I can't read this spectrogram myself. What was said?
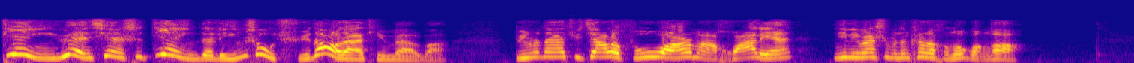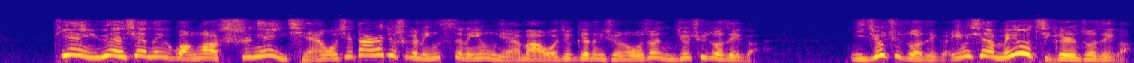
电影院线是电影的零售渠道，大家听明白了吧？比如说大家去家乐福、沃尔玛、华联，你里面是不是能看到很多广告？电影院线那个广告，十年以前，我记得大概就是个零四零五年吧，我就跟那个学生我说，你就去做这个，你就去做这个，因为现在没有几个人做这个。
